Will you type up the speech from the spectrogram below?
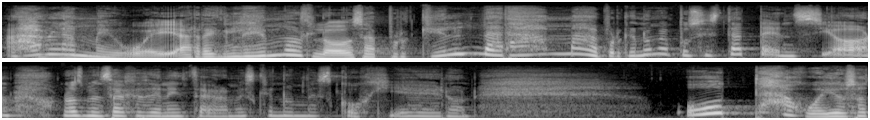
Háblame, güey, arreglémoslo. O sea, ¿por qué el drama? ¿Por qué no me pusiste atención? Unos mensajes en Instagram, es que no me escogieron. Uta, güey, o sea,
